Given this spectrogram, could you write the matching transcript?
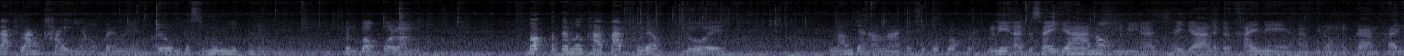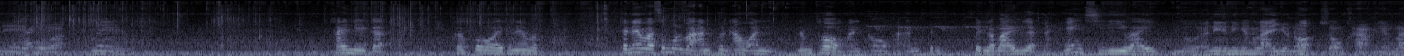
ตัดรังไข่อหย่างออกไปแม่อารมณ์ก็สิมุยิดนะเพิ่นบล็อกบ่หลังบล็อกตั้งแต่มือผ่าตัดกูแล้ว โดย หลังจากหามาก็สิบบล็อกแหละมื้อนี้อาจจะใส่ยาเนาะมื้อนี้อาจจะใส่ยาแล้วก็ไข้แน่นะพี่น้องอาการไข้แน่เพราะว่าแม่ไข่เนี่ยก็ค่อยๆคะแนนว่าคะแนนว่าสมมติว่าอันเพิ่นเอาอันน้ำท่อมอันออกค่ะอันเป็นเป็นระบายเลือดนะแห้งซีดีไว้โดยอันนี้อันนี้ยังไหลอยู่เนาะสองข้างยังไหล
